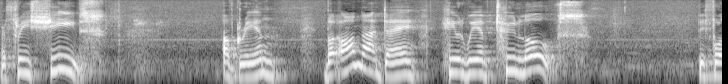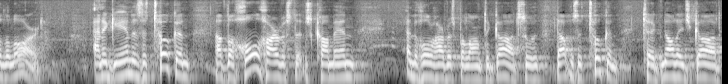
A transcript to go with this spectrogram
or three sheaves of grain, but on that day he would wave two loaves before the Lord. And again, as a token of the whole harvest that was come in, and the whole harvest belonged to God. So that was a token to acknowledge God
